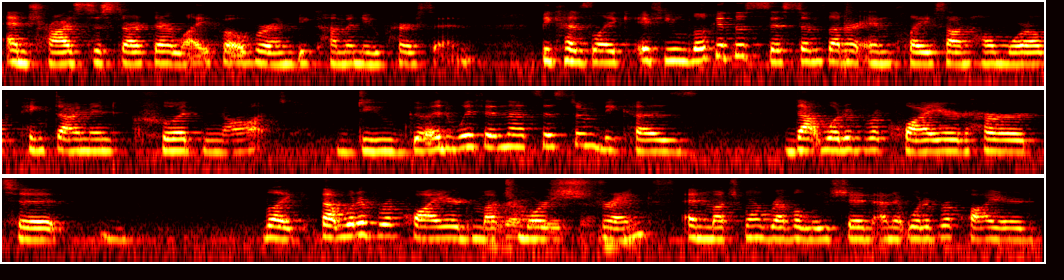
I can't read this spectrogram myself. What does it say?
and tries to start their life over and become a new person. Because like if you look at the systems that are in place on Homeworld, Pink Diamond could not do good within that system because that would have required her to like that would have required much more strength and much more revolution and it would have required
